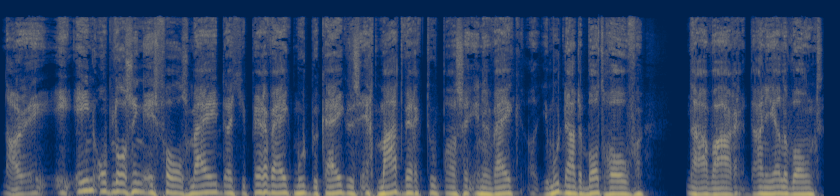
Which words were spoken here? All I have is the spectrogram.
nou, e- één oplossing is volgens mij dat je per wijk moet bekijken, dus echt maatwerk toepassen in een wijk. Je moet naar de Bothoven, naar waar Danielle woont,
